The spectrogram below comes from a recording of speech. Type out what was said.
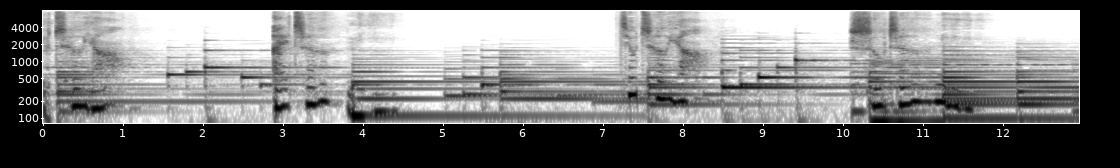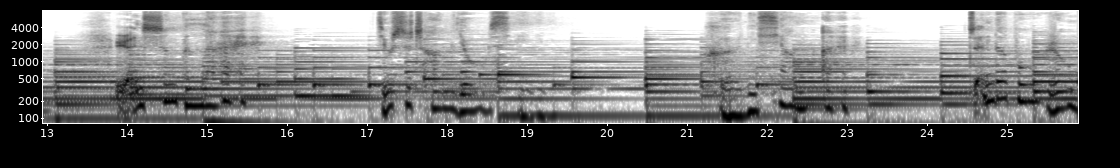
就这样爱着你，就这样守着你，人生本来就是场游戏，和你相爱真的不容易。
